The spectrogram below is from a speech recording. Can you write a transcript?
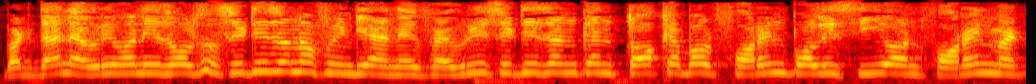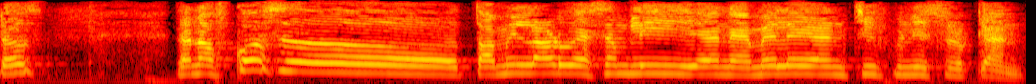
But then everyone is also citizen of India. And if every citizen can talk about foreign policy on foreign matters, then of course uh, Tamil Nadu Assembly and MLA and Chief Minister can.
